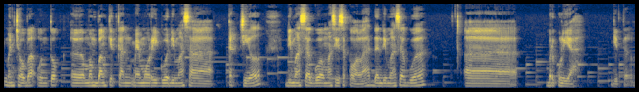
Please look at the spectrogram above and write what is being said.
mencoba untuk uh, membangkitkan memori gue di masa kecil di masa gue masih sekolah dan di masa gue uh, berkuliah gitu.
